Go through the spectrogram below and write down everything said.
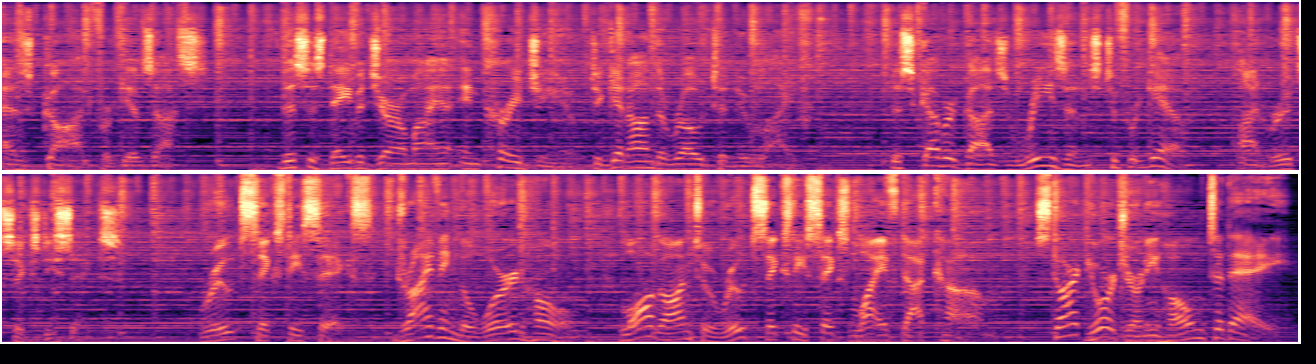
as God forgives us. This is David Jeremiah encouraging you to get on the road to new life. Discover God's reasons to forgive on Route 66. Route 66, driving the word home. Log on to Route66Life.com. Start your journey home today.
